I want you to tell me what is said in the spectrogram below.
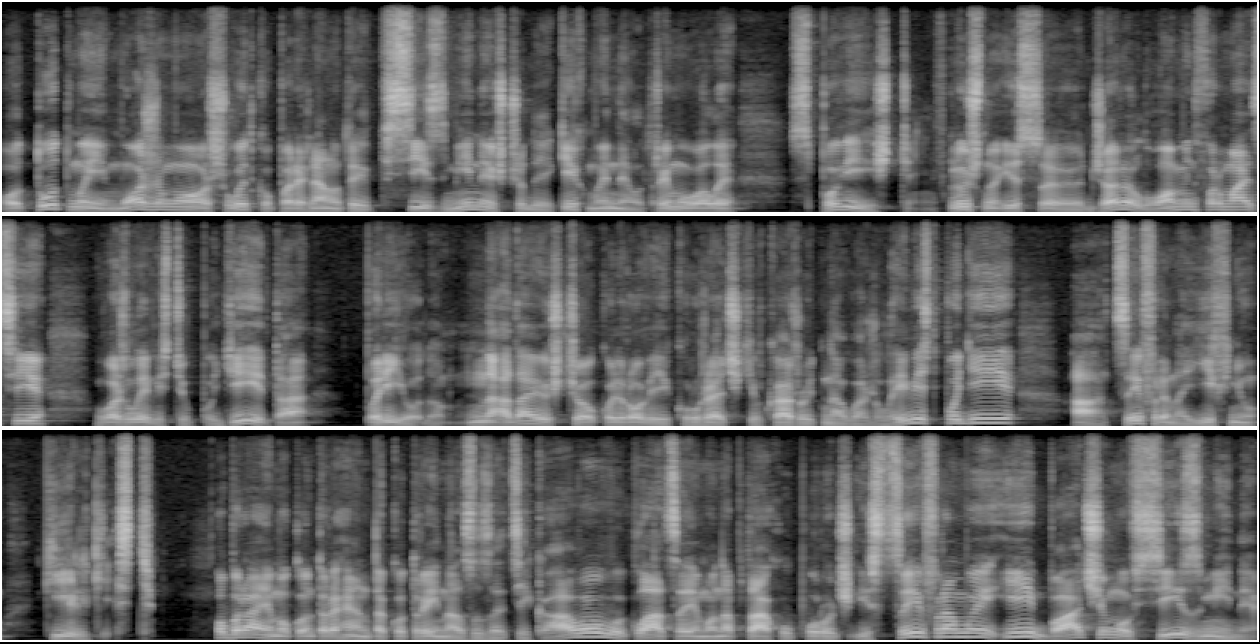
От тут ми і можемо швидко переглянути всі зміни, щодо яких ми не отримували сповіщень, включно із е, джерелом інформації, важливістю події та періодом. Нагадаю, що кольорові кружечки вказують на важливість події, а цифри на їхню кількість. Обираємо контрагента, котрий нас зацікавив, клацаємо на птаху поруч із цифрами і бачимо всі зміни.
